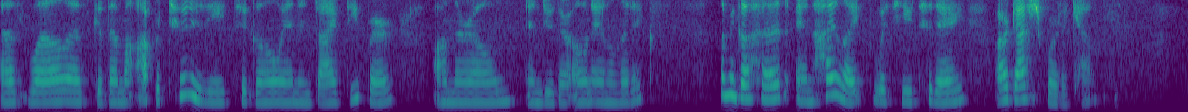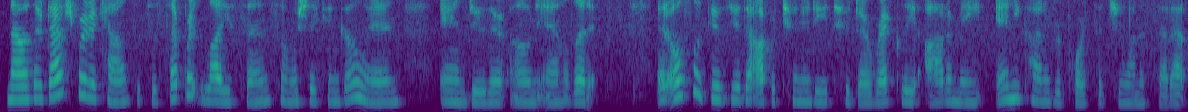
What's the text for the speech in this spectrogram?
as well as give them an opportunity to go in and dive deeper on their own and do their own analytics? Let me go ahead and highlight with you today our dashboard accounts. Now with our dashboard accounts, it's a separate license in which they can go in and do their own analytics. It also gives you the opportunity to directly automate any kind of reports that you want to set up.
